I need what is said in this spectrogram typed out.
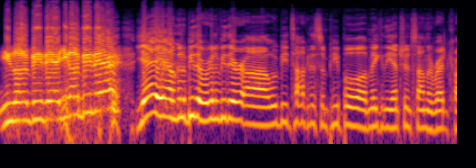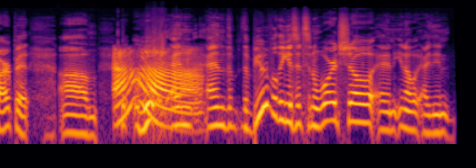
You going to be there? You going to be there? Yeah, yeah, I'm gonna be there. We're gonna be there. Uh, we'll be talking to some people uh, making the entrance on the red carpet. Um, who- Ah. and and the, the beautiful thing is, it's an award show, and you know, I mean,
